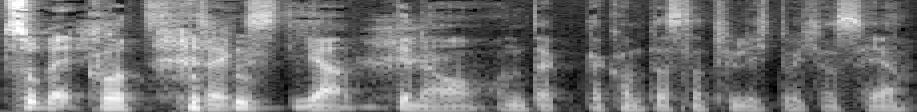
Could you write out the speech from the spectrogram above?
Zurecht. Kurztext. ja, genau. Und da, da kommt das natürlich durchaus her.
